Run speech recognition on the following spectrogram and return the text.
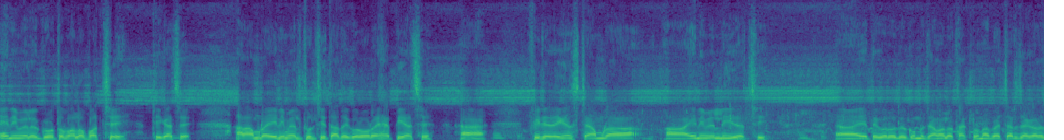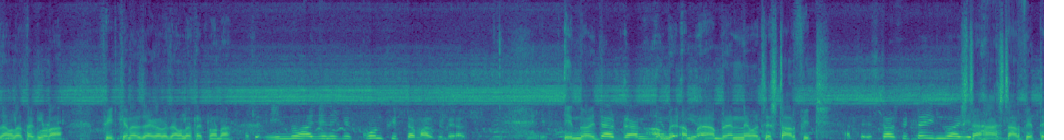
অ্যানিমেলের গ্রোথও ভালো পাচ্ছে ঠিক আছে? আর আমরা অ্যানিমেল তুলছি তাতে করে ওরা হ্যাপি আছে হ্যাঁ? ফিডের এগেনস্টে আমরা অ্যানিমেল নিয়ে যাচ্ছি। এতে করে ওদের কোনো ঝামেলা থাকল না। বেচার জায়গারও ঝামেলা থাকল না ফিড কেনার জায়গারও ঝামেলা থাকল না। আচ্ছা ইন্দো হাইজেনিকের কোন ফিডটা মার্কেটে আছে? ইন্দো এটার brand name কি? আছে? ব্র্যান্ড নেম হচ্ছে স্টার ফিট আচ্ছা স্টার ফিডটা ইন্দো হাইজেনিক হ্যাঁ স্টার ফিটটা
